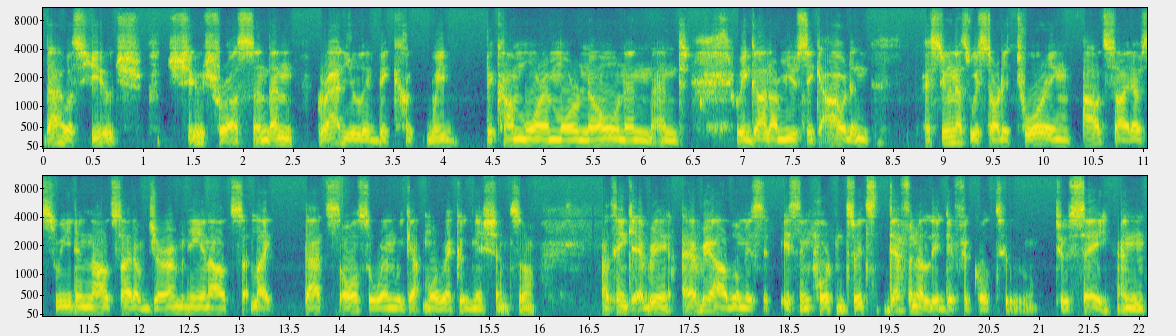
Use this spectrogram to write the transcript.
that was huge, huge for us. And then gradually bec- we become more and more known, and and we got our music out. And as soon as we started touring outside of Sweden, outside of Germany, and outside like that's also when we got more recognition. So I think every every album is is important. So it's definitely difficult to to say. And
